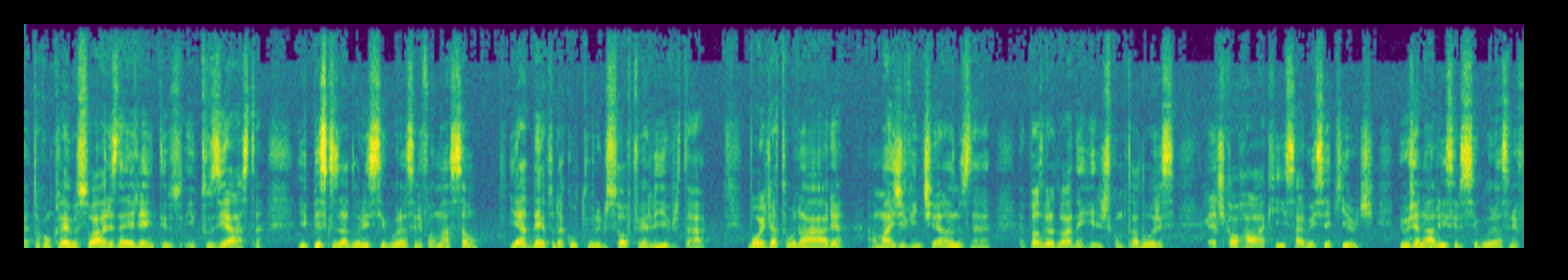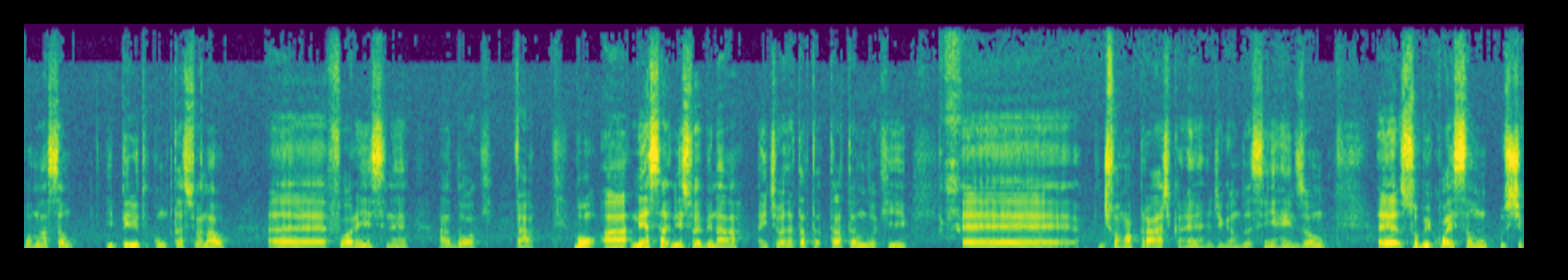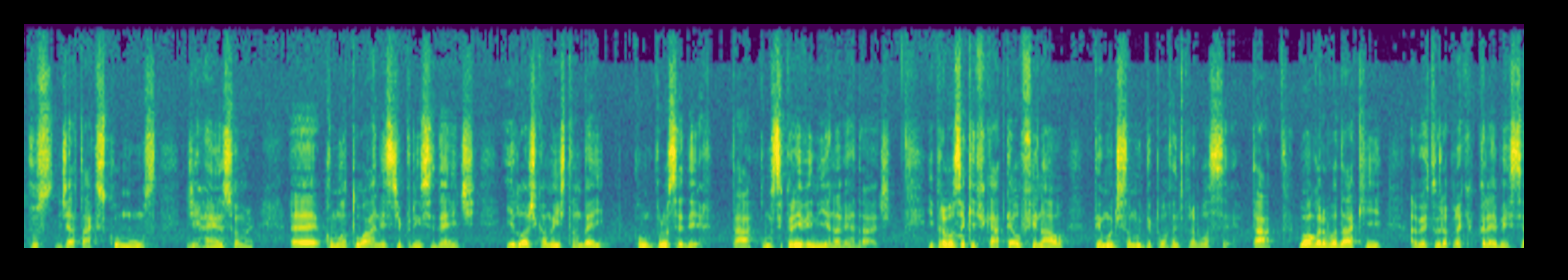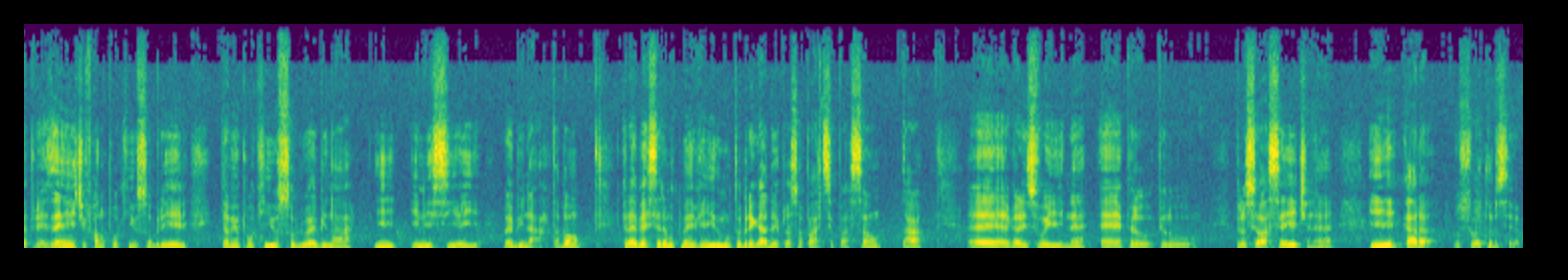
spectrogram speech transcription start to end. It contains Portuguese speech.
Estou é, com o Kleber Soares, né? ele é entusiasta e pesquisador em segurança da informação e adepto da cultura de software livre. Tá? Bom, já atua na área há mais de 20 anos, né? é pós-graduado em rede de computadores, ethical hacking e cybersecurity e hoje analista de segurança da informação e perito computacional é, forense, né, ADOC, tá? Bom, nessa, nesse webinar a gente vai estar tratando aqui é, de forma prática, né, digamos assim, hands-on, é, sobre quais são os tipos de ataques comuns de ransomware, como atuar nesse tipo de incidente e, logicamente, também como proceder tá? Como se prevenir, na verdade. E para você que ficar até o final, tem uma notícia muito importante para você, tá? Bom, agora eu vou dar aqui a abertura para que o Kleber se apresente, fale um pouquinho sobre ele, também um pouquinho sobre o webinar e inicie aí o webinar, tá bom? Kleber, seja muito bem-vindo, muito obrigado aí pela sua participação, tá? É, agradeço aí, né, é, pelo, pelo, pelo seu aceite, né? E, cara, o show é tudo seu.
